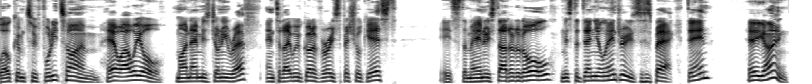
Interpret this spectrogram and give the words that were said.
Welcome to Footy Time. How are we all? My name is Johnny Raff, and today we've got a very special guest. It's the man who started it all, Mr. Daniel Andrews is back. Dan, how are you going?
